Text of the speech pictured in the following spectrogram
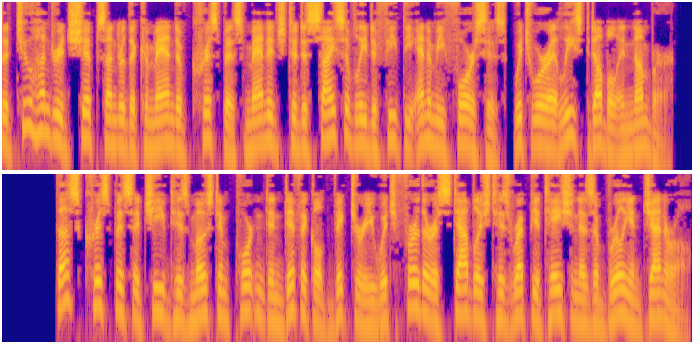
The 200 ships under the command of Crispus managed to decisively defeat the enemy forces, which were at least double in number. Thus Crispus achieved his most important and difficult victory which further established his reputation as a brilliant general.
